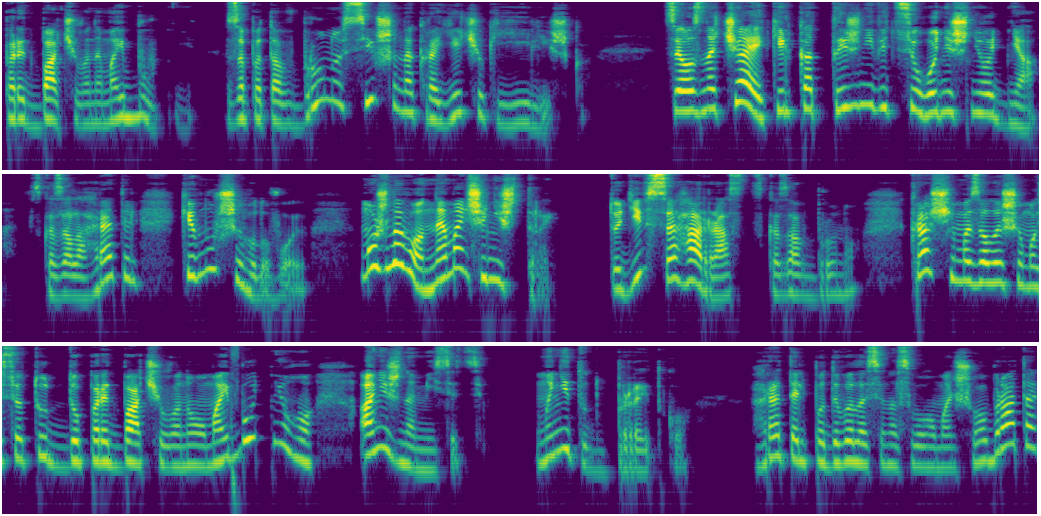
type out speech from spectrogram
передбачуване майбутнє? запитав Бруно, сівши на краєчок її ліжка. Це означає кілька тижнів від сьогоднішнього дня, сказала Гретель, кивнувши головою. Можливо, не менше, ніж три. Тоді все гаразд, сказав Бруно. Краще ми залишимося тут до передбачуваного майбутнього, аніж на місяць. Мені тут бридко. Гретель подивилася на свого меншого брата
